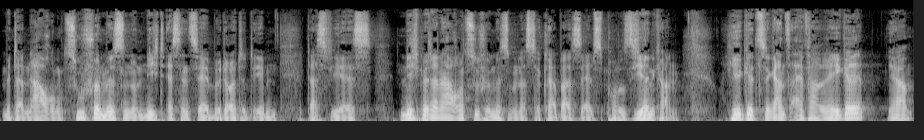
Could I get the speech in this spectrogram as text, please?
mit der Nahrung zuführen müssen und nicht essentiell bedeutet eben, dass wir es nicht mit der Nahrung zuführen müssen und dass der Körper es selbst produzieren kann. Hier gibt es eine ganz einfache Regel, ja,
